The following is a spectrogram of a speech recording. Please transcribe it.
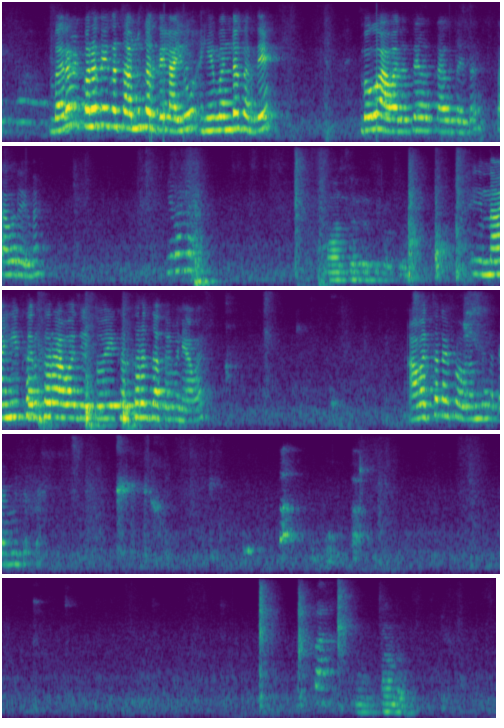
बरं मी परत एकदा चालू करते लाईव्ह. हे बंद करते. बघू आवाजाचं काय होतं इथं पावर एकदा. नाही खरखर आवाज येतोय. खरखरच जातोय म्हणे आवाज. आवाजचा काय प्रॉब्लेम झाला काय माहिती आता?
